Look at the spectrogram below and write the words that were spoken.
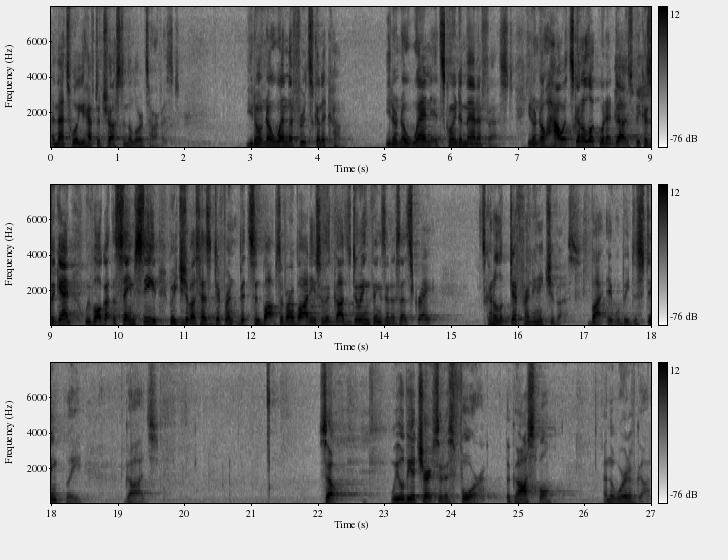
And that's why you have to trust in the Lord's harvest. You don't know when the fruit's going to come. You don't know when it's going to manifest. You don't know how it's going to look when it does. Because again, we've all got the same seed, but each of us has different bits and bops of our body so that God's doing things in us. That's great. It's going to look different in each of us, but it will be distinctly God's. So, we will be a church that is for the gospel and the word of God.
